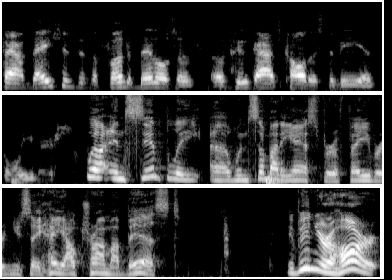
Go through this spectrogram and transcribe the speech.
foundations and the fundamentals of of who God's called us to be as believers. Well, and simply uh, when somebody asks for a favor and you say, "Hey, I'll try my best," if in your heart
